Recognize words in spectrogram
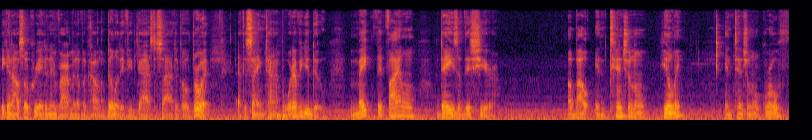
It can also create an environment of accountability if you guys decide to go through it at the same time. But whatever you do, make the final days of this year about intentional healing intentional growth,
